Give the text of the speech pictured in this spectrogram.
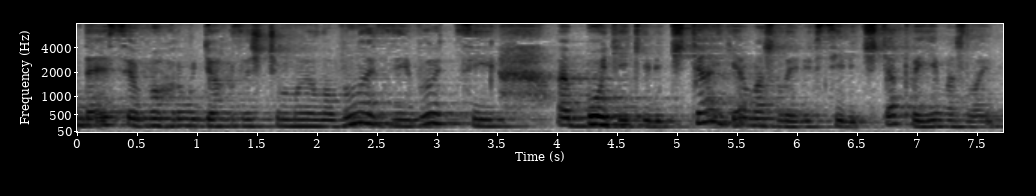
десь в грудях защемило, в нозі, в руці. Е, Будь-які відчуття є важливі, всі відчуття твої важливі.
